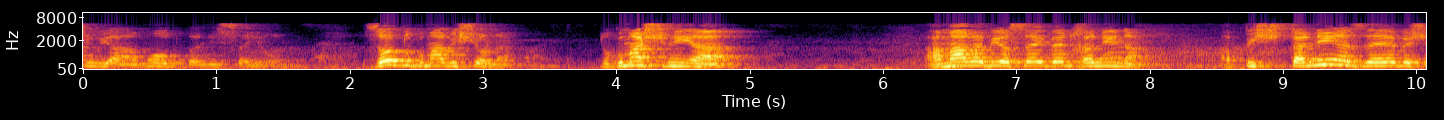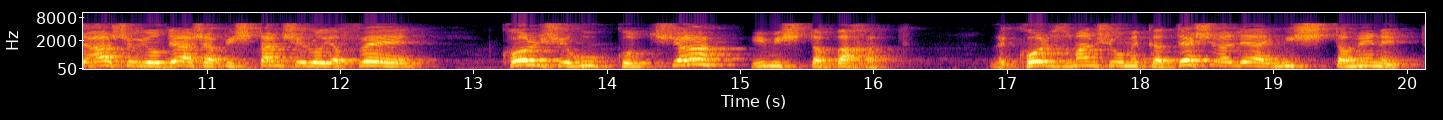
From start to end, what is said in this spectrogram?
שהוא יעמוד בניסיון. זו דוגמה ראשונה. דוגמה שנייה, אמר רבי יוסי בן חנינא, הפשטני הזה, בשעה שהוא יודע שהפשטן שלו יפה, כל שהוא קודשה היא משתבחת, וכל זמן שהוא מקדש עליה היא משתמנת.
